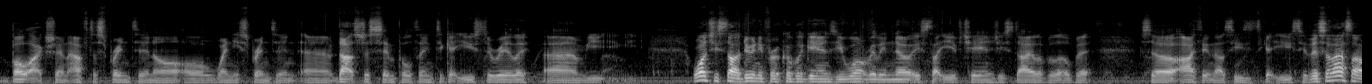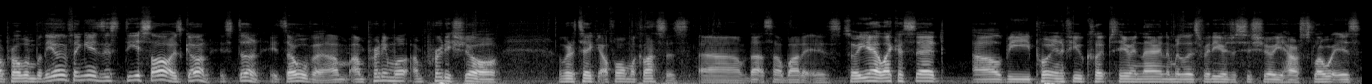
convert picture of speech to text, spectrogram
bolt action after sprinting or, or when you're sprinting, uh, that's just simple thing to get used to really. Um, you, you, once you start doing it for a couple of games, you won't really notice that you've changed your style up a little bit. So I think that's easy to get used to. This and that's not a problem. But the other thing is, this DSR is gone. It's done. It's over. I'm, I'm pretty much. I'm pretty sure I'm going to take it off all my classes. Um, that's how bad it is. So yeah, like I said, I'll be putting a few clips here and there in the middle of this video just to show you how slow it is.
